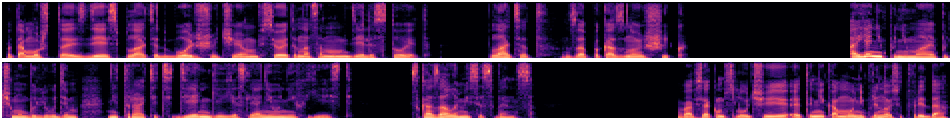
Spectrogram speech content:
«Потому что здесь платят больше, чем все это на самом деле стоит. Платят за показной шик». А я не понимаю, почему бы людям не тратить деньги, если они у них есть, сказала миссис Венс. Во всяком случае, это никому не приносит вреда,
